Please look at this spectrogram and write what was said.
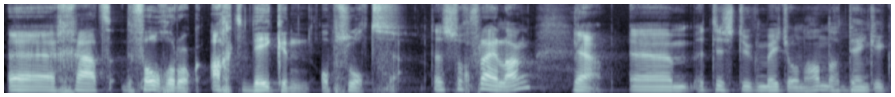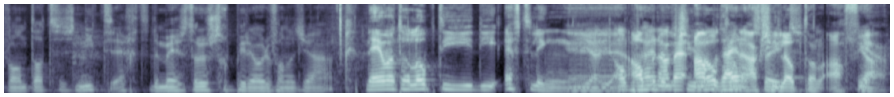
eh, gaat de Vogelrok acht weken op slot. Ja, dat is toch vrij lang. Ja. Ehm, het is natuurlijk een beetje onhandig, denk ik, want dat is niet echt de meest rustige periode van het jaar. Nee, want dan loopt die, die Efteling... eh, Ja, die Albert Albert Heijn actie Albert loopt Heijn dan loopt af. Ja.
